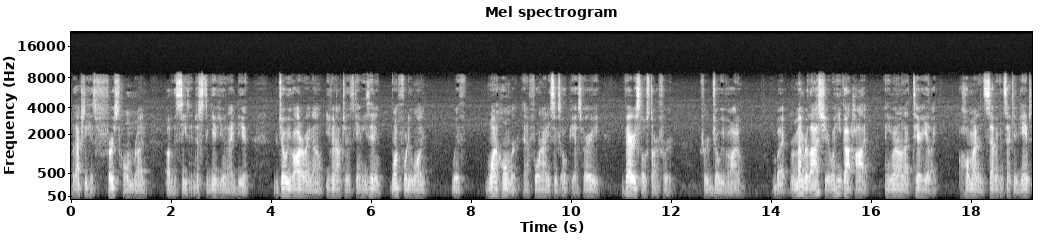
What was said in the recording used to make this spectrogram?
was actually his first home run of the season, just to give you an idea. But Joey Votto right now, even after this game, he's hitting 141 with one homer and a 496 OPS. Very very slow start for for Joey Votto. But remember last year when he got hot and he went on that tear, he had like a home run in seven consecutive games.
